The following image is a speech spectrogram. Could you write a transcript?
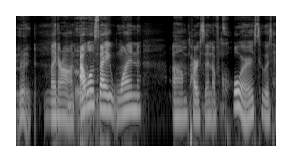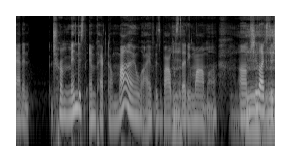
right. later on. I will Um, say one um, person, of course, who has had an tremendous impact on my life is Bible Mhm. Study Mama. Um, She likes to Mhm.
